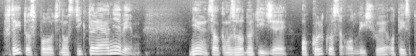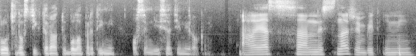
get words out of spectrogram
v tejto spoločnosti, ktoré ja neviem. Neviem celkom zhodnotiť, že o koľko sa odlišuje od tej spoločnosti, ktorá tu bola pred tými 80 rokmi. Ale ja sa nesnažím byť iný.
